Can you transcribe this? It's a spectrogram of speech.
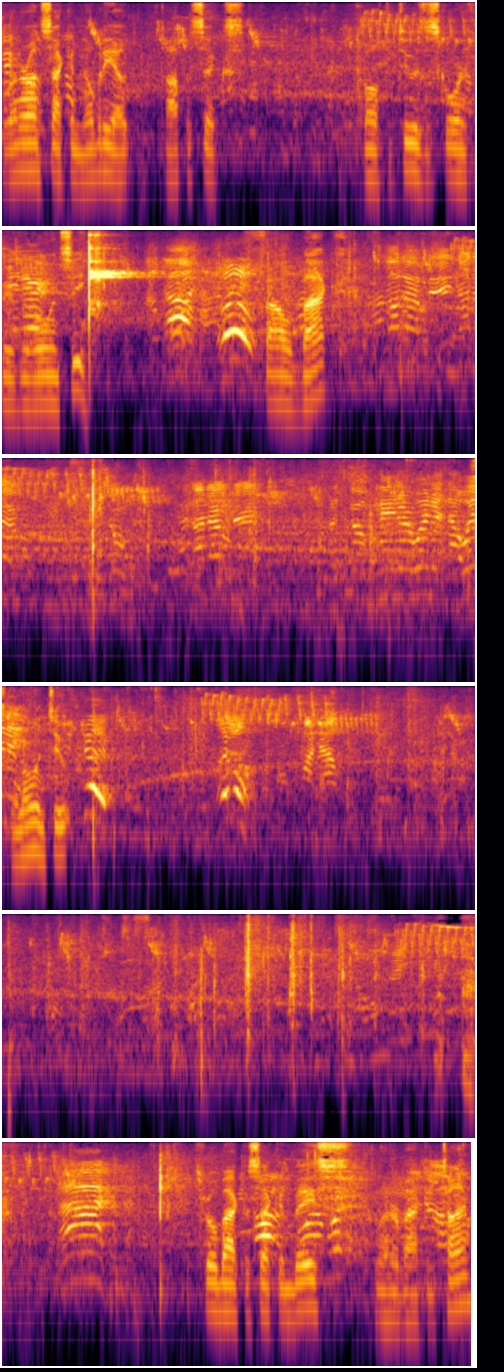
runner on second, nobody out, top of six. 12 to 2 is the score in favor of ONC. Foul back. Still 0 and 2. Throw back to second base. Runner back in time.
